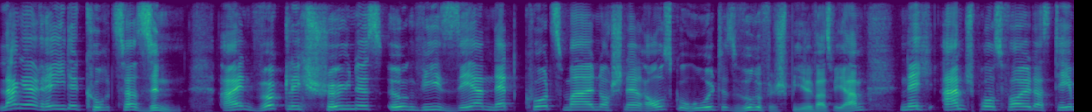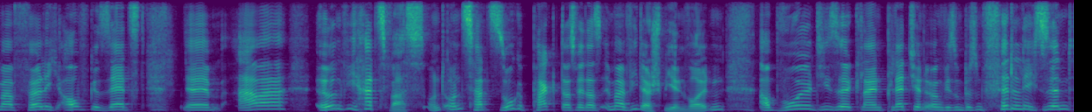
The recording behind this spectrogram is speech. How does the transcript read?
Lange Rede, kurzer Sinn. Ein wirklich schönes, irgendwie sehr nett, kurz mal noch schnell rausgeholtes Würfelspiel, was wir haben. Nicht anspruchsvoll, das Thema völlig aufgesetzt, ähm, aber irgendwie hat's was. Und uns hat's so gepackt, dass wir das immer wieder spielen wollten, obwohl diese kleinen Plättchen irgendwie so ein bisschen fiddelig sind.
